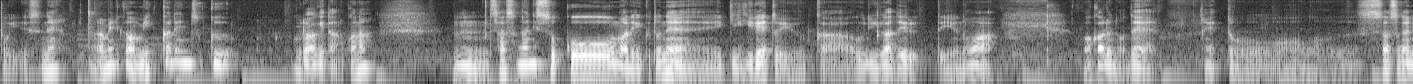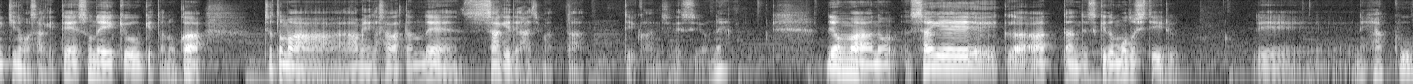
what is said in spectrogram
ぽいですね。アメリカは3日連続ぐらい上げたのかな。さすがにそこまでいくとね、息切れというか、売りが出るっていうのはわかるので、えっと、さすがに昨日は下げて、その影響を受けたのか、ちょっとまあ、アメリカ下がったので、下げで始まったっていう感じですよね。でもまあ、あの、下げがあったんですけど、戻しているえー、ね、100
